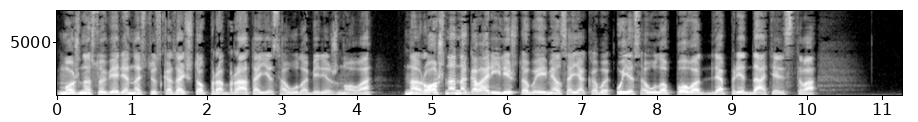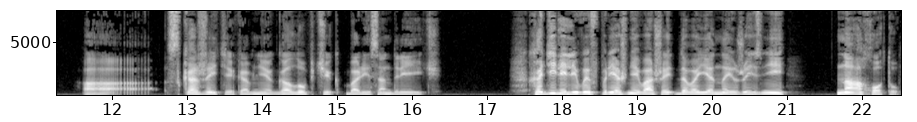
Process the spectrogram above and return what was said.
можно с уверенностью сказать, что про брата Есаула Бережного нарочно наговорили, чтобы имелся якобы у Есаула повод для предательства». «А скажите ко мне, голубчик Борис Андреевич, ходили ли вы в прежней вашей довоенной жизни на охоту?»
